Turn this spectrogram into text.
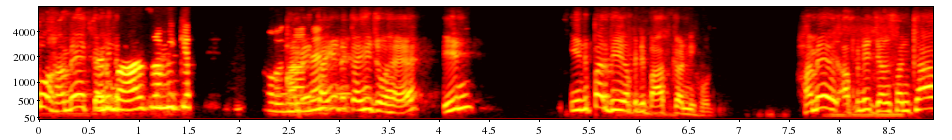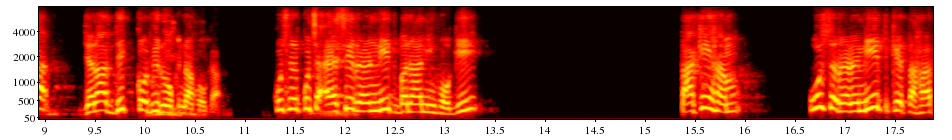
तो हमें कहीं बाल श्रमिक क्या हमें कहीं ना कहीं जो है इन इन पर भी अपनी बात करनी होगी। हमें अपनी जनसंख्या जनाधिक को भी रोकना होगा। कुछ न कुछ ऐसी रणनीति बनानी होगी ताकि हम उस रणनीति के तहत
